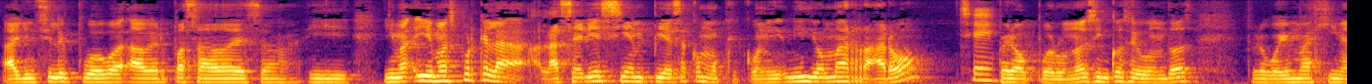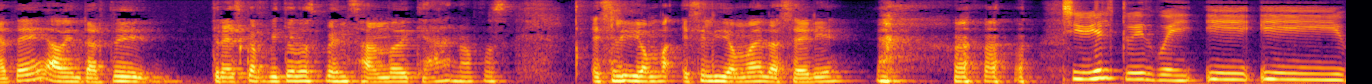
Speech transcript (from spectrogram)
a alguien sí le pudo haber pasado eso. Y, y, y más porque la, la serie sí empieza como que con un idioma raro, Sí. pero por unos cinco segundos. Pero, güey, imagínate aventarte tres capítulos pensando de que, ah, no, pues es el idioma, es el idioma de la serie. Sí vi el tweet, güey. Y, y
